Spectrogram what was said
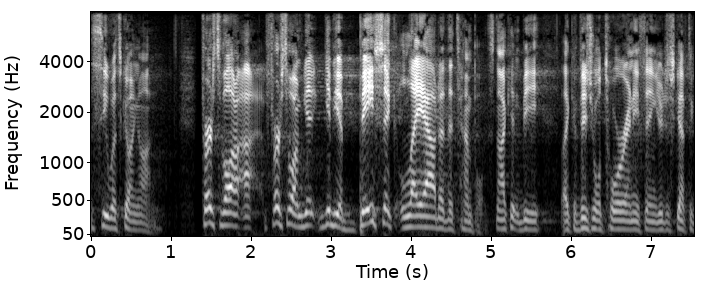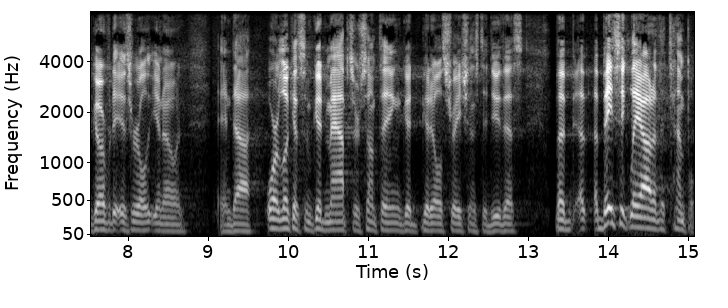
see what's going on. First of all, first of all, I'm going to give you a basic layout of the temple. It's not going to be like a visual tour or anything. You're just going to have to go over to Israel, you know, and, and uh, or look at some good maps or something, good good illustrations to do this. But a, a basic layout of the temple.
